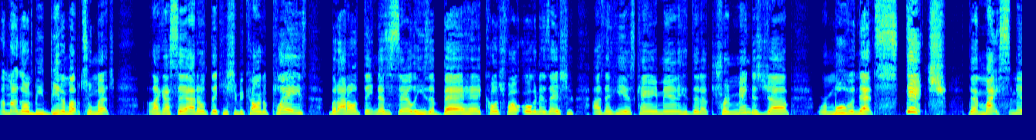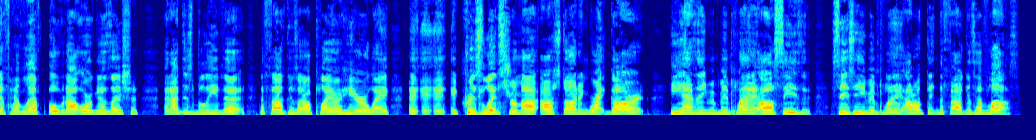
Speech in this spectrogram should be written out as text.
I'm not going to be beat him up too much. Like I said, I don't think he should be calling the plays, but I don't think necessarily he's a bad head coach for our organization. I think he has came in, he did a tremendous job removing that stench that Mike Smith had left over our organization. And I just believe that the Falcons are a player here away. And, and, and Chris Lindstrom, our, our starting right guard, he hasn't even been playing all season. Since he's been playing, I don't think the Falcons have lost.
